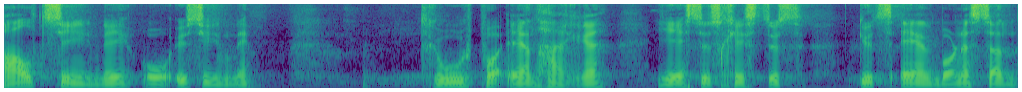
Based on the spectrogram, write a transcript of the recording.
alt synlig og usynlig. Tror på en Herre, Jesus Kristus, Guds enbårne Sønn,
